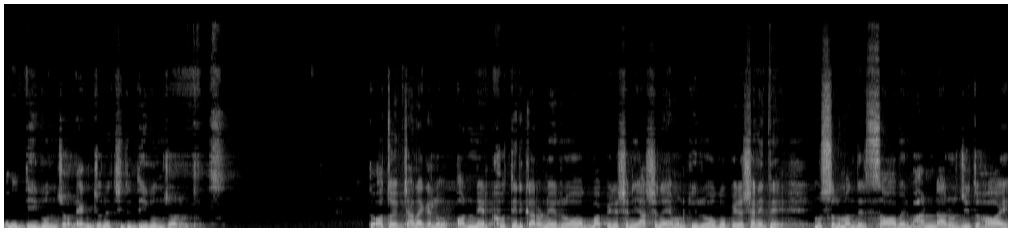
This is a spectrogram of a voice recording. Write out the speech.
মানে দ্বিগুণ জ্বর, একজনের চেয়ে দ্বিগুণ জ্বর হতো। তো অতএব জানা গেল, অন্যের ক্ষতির কারণে রোগ বা পেরেশানি আসে না, এমনকি রোগ ও পেরেশানিতে মুসলমানদের সওয়াবের ভাণ্ডার অর্জিত হয়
